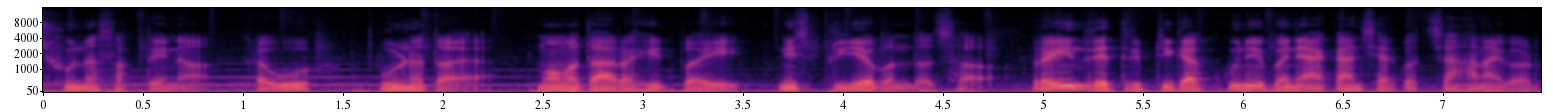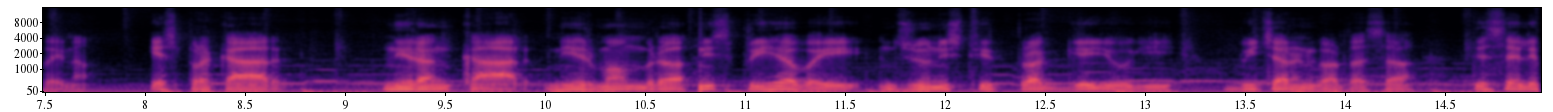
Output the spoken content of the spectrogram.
छुन सक्दैन र ऊ पूर्णतया ममता रहित भई निष्प्रिय बन्दछ र इन्द्रिय तृप्तिका कुनै पनि आकाङ्क्षाहरूको चाहना गर्दैन। यस प्रकार निरङ्कार निर्मम र निष्प्रिय भई जुन स्थित प्रज्ञ योगी विचरण गर्दछ त्यसैले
